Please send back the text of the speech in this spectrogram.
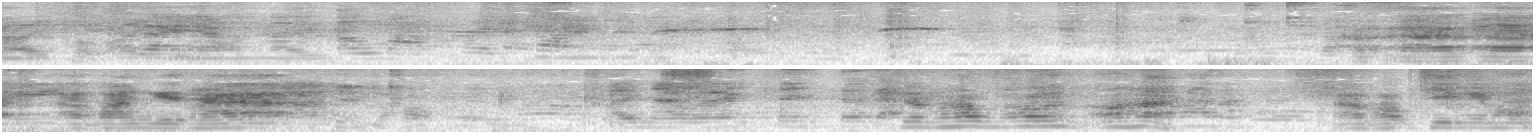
ហើយយកបាយដាក់ បាយស៊ីខាង chụp. Ủa, trời Nè ọt Lại kia. tay mà pla Nè ọt vô rồi. Chạy mò tê rô tray. Là khliên nó. À, à, à, văn người ta anh nào đây tên tên đặt Chứ không ôn ôn hả? À học chi nghe môn.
